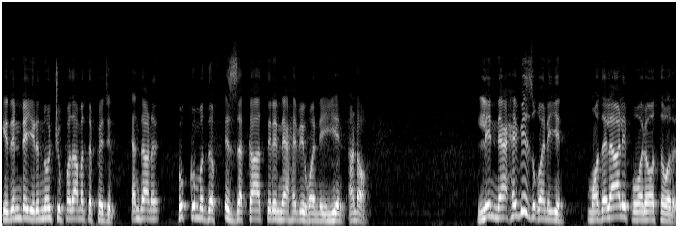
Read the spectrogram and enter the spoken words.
ഇതിന്റെ ഇരുന്നൂറ്റി മുപ്പതാമത്തെ പേജിൽ. എന്താണ്? ഹുക്കുമുദഫ് ഇസ് ഗൊനിയൻ ആണോ ലി നെഹവിസ് മുതലാളി പോലോത്തവർ.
